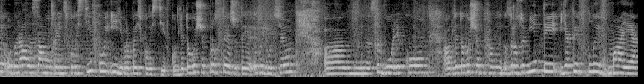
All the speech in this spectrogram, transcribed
Ми обирали саме українську листівку і європейську листівку для того, щоб простежити еволюцію, е, символіку, е, для того, щоб зрозуміти, який вплив має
